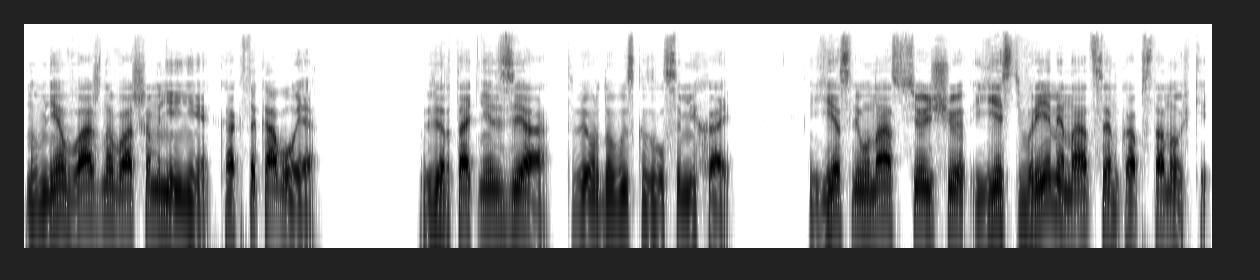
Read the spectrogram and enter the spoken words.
но мне важно ваше мнение, как таковое». «Вертать нельзя», — твердо высказался Михай. Если у нас все еще есть время на оценку обстановки,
